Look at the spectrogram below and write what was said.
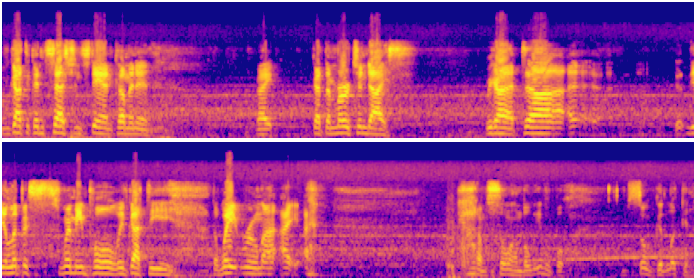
we've got the concession stand coming in. Right. Got the merchandise. We got uh, the Olympic swimming pool. We've got the the weight room. I, I, I God, I'm so unbelievable. I'm so good looking.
